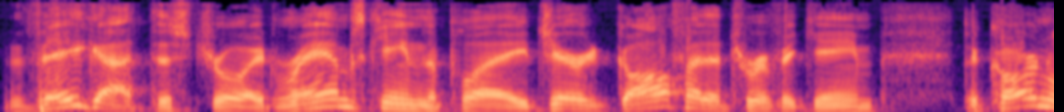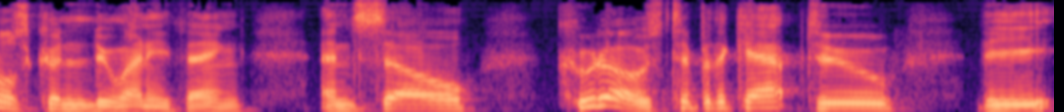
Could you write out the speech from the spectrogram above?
They got destroyed. Rams came to play. Jared Goff had a terrific game. The Cardinals couldn't do anything. And so, kudos, tip of the cap to the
